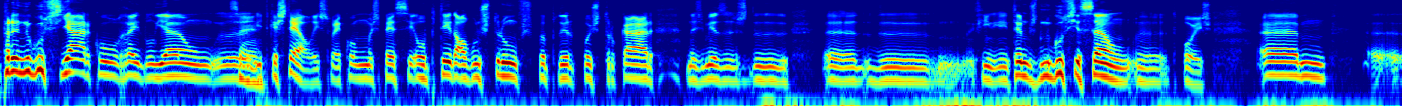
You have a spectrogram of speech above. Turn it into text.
para negociar com o rei de Leão Sim. e de Castela, isto é, como uma espécie, obter alguns trunfos para poder depois trocar nas mesas de, eh, de enfim, em termos de negociação eh, depois. Ahm, eh,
